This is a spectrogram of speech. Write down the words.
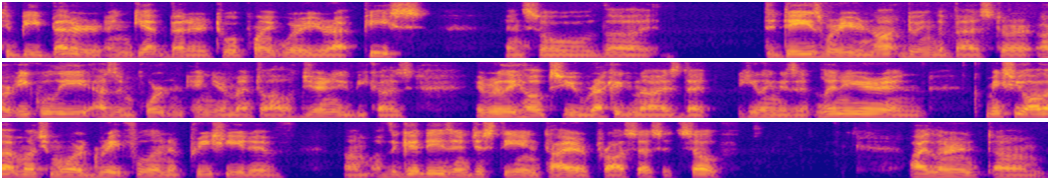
to be better and get better to a point where you're at peace. And so the the days where you're not doing the best are, are equally as important in your mental health journey because it really helps you recognize that healing isn't linear and makes you all that much more grateful and appreciative um, of the good days and just the entire process itself. I learned um,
